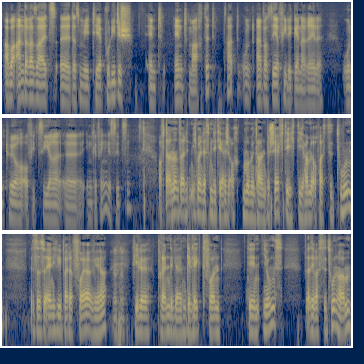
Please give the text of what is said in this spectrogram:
Aber andererseits äh, das Militär politisch ent, entmachtet hat und einfach sehr viele Generäle und höhere Offiziere äh, im Gefängnis sitzen. Auf der anderen Seite, ich meine, das Militär ist auch momentan beschäftigt. Die haben ja auch was zu tun. Das ist so ähnlich wie bei der Feuerwehr. Mhm. Viele Brände werden gelegt von den Jungs, dass sie was zu tun haben.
